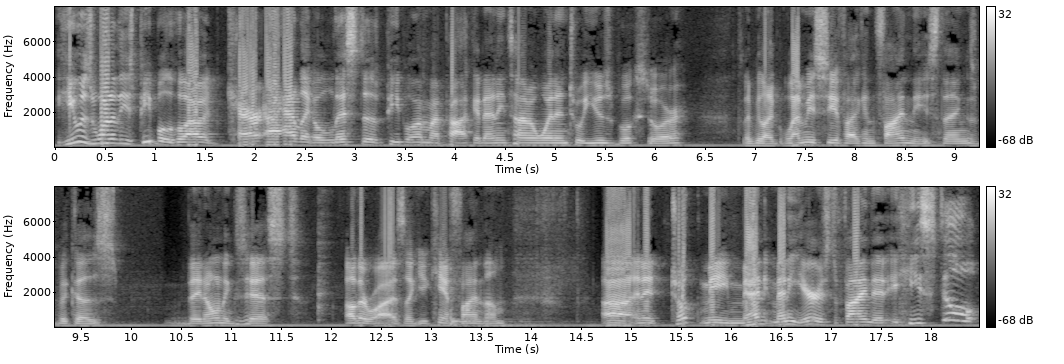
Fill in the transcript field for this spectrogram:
he was one of these people who I would carry. I had like a list of people in my pocket anytime I went into a used bookstore. I'd be like, let me see if I can find these things because they don't exist otherwise. Like you can't find them. Uh, and it took me many many years to find it. He's still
